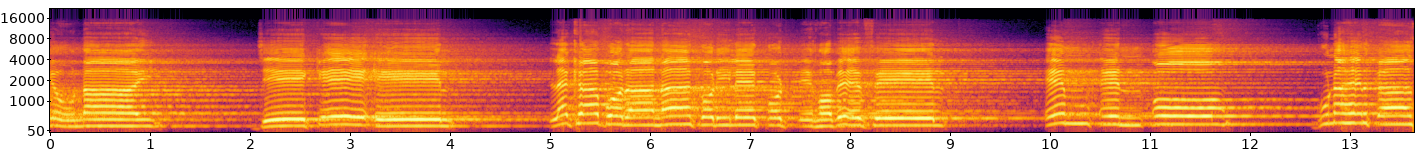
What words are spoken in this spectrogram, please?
কেউ নাই। জে কে এল লেখাপড়া না করিলে করতে হবে ফেল। এম এন ও, গুনাহের কাজ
